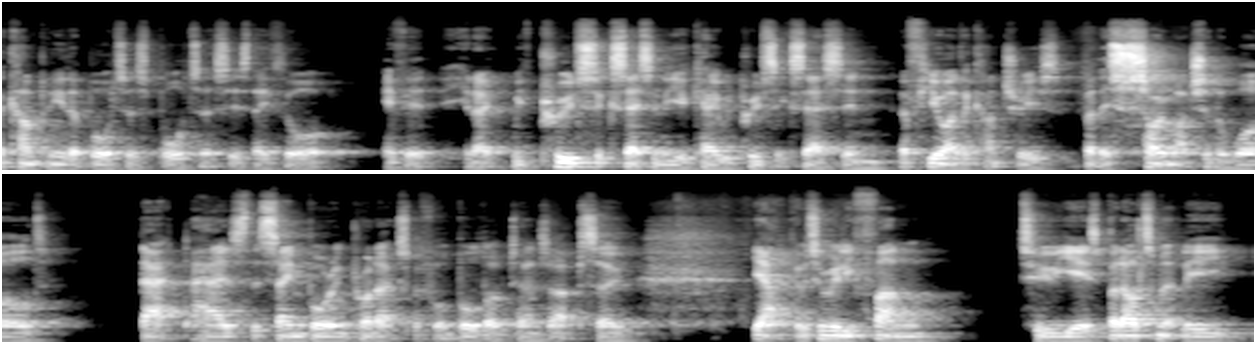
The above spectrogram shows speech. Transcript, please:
the company that bought us bought us is they thought if it, you know, we've proved success in the UK, we've proved success in a few other countries, but there's so much of the world that has the same boring products before Bulldog turns up. So, yeah, it was a really fun two years, but ultimately,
